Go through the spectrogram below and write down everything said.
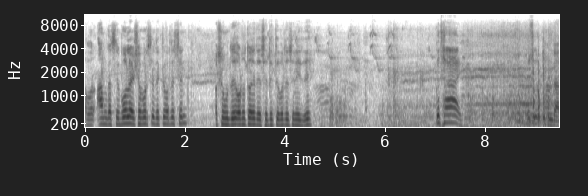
আবার আম গাছে বলে এসে পড়ছে, দেখতে পাচ্ছেন অসমুদ্রে অটো তলে দিয়েছে, দেখতে পাচ্ছেন এই যে। কোথায়? প্রচুর ঠান্ডা।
